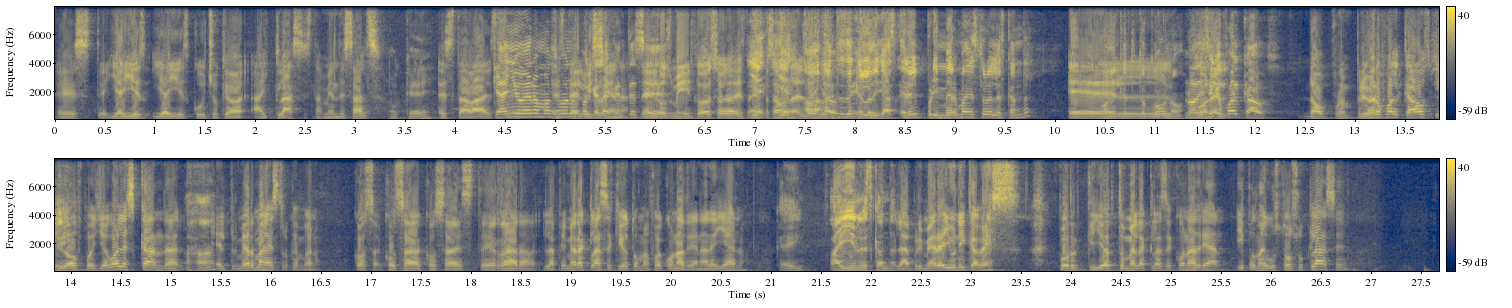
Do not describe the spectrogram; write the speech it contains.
Este, y ahí es, y ahí escucho que hay clases también de salsa. Ok. Estaba ¿Qué año era más o menos para que la gente se- En el 2000, todo eso Y- y- en el ah, 2000. antes de que lo digas, ¿era el primer maestro del escándalo? ¿Con el que te tocó o no? No, dice que fue al caos. No, pr- primero fue al caos Sí. y luego pues llego al escándalo. Ajá. El primer maestro que, bueno, cosa, cosa, cosa este, rara. La primera clase que yo tomé fue con Adrián Arellano. Ok. Ahí en el escándalo. La primera y única vez, porque yo tomé la clase con Adrián y pues me gustó su clase.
